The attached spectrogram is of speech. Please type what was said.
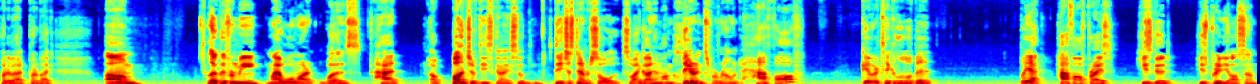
put it back, put it back. Um, luckily for me, my Walmart was had a bunch of these guys, so they just never sold. So I got him on clearance for around half off, give or take a little bit. But yeah, half off price. He's good. He's pretty awesome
